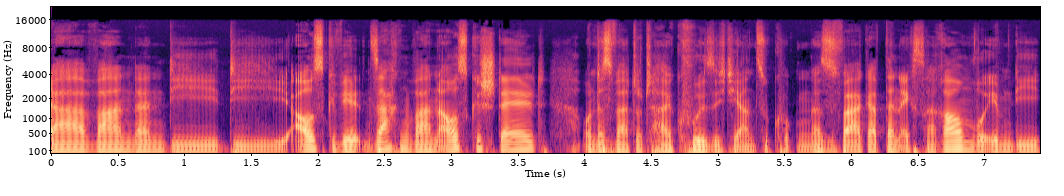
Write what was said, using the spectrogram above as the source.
da waren dann die, die ausgewählten Sachen waren ausgestellt und das war total cool, sich die anzugucken. Also es war, gab dann extra Raum, wo eben die,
